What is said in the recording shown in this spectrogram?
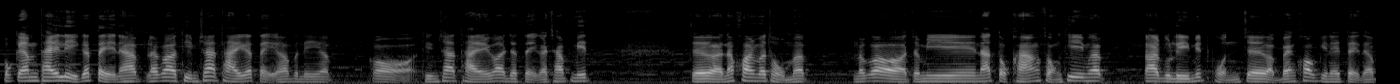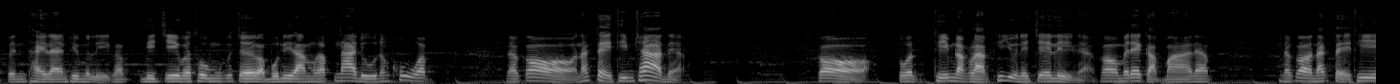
โปรแกรมไทยลีกก็เตะนะครับ แล้วก็ทีมชาติไทยก็เตะครับวันนี้ครับ ก็ทีมชาติไทยก็จะเตะกระชับมิตร เจอกับนครปฐมครับ แล้วก็จะมีนัดตกค้าง 2 ทีมครับราชบุรีมิตรผลเจอกับแบงคอกยูไนเต็ดครับเป็นไทยแลนด์พรีเมียร์ลีกครับบีจีปทุมเจอกับบุรีรัมย์ครับน่าดูทั้งคู่ครับ แล้วก็นักเตะทีมชาติเนี่ย ก็ตัวทีมหลักๆ ที่อยู่ในเจลีกเนี่ยก็ไม่ได้กลับมานะครับ แล้วก็นักเตะที่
